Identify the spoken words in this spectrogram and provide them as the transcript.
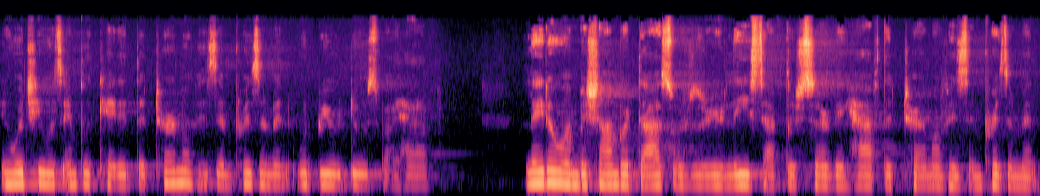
in which he was implicated, the term of his imprisonment would be reduced by half. Later, when Bishambar Das was released after serving half the term of his imprisonment,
